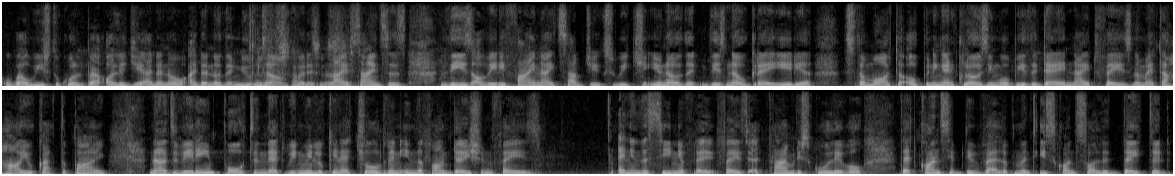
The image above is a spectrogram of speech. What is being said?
well, we used to call it biology. I don't know. I don't know the new mm, Life term for it. Life sciences. These are very finite subjects, which you know that there's no grey area. Stomata opening and closing will be the day and night phase, no matter how you cut the pie. Now, it's very important that when we're looking at children in the foundation phase and in the senior phase at primary school level, that concept development is consolidated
